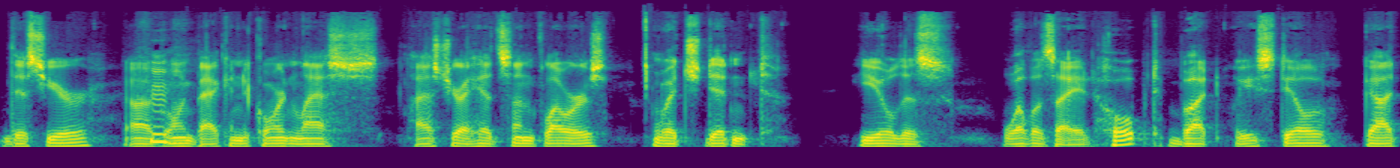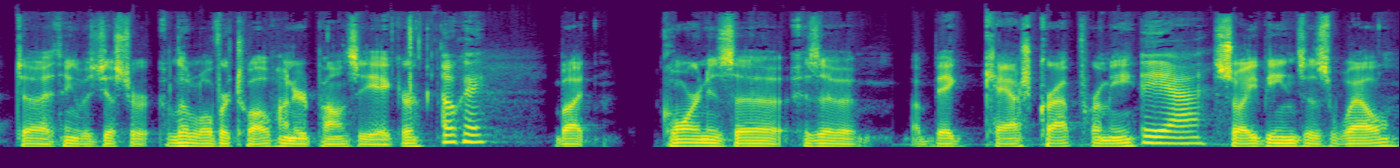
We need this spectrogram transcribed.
this year. Uh, Going back into corn last last year, I had sunflowers, which didn't yield as well as I had hoped, but we still got. Uh, I think it was just a little over twelve hundred pounds the acre. Okay. But corn is a is a, a big cash crop for me. Yeah. Soybeans as well,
